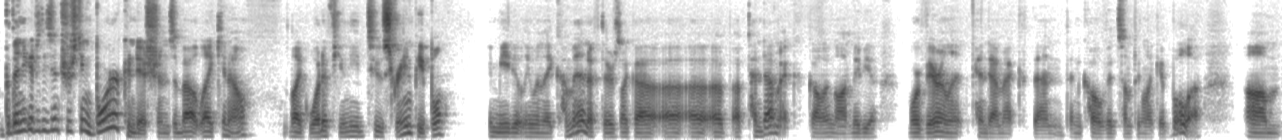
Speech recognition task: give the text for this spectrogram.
But then you get to these interesting border conditions about, like, you know, like what if you need to screen people immediately when they come in if there's like a, a, a, a pandemic going on, maybe a more virulent pandemic than than COVID, something like Ebola. Um,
